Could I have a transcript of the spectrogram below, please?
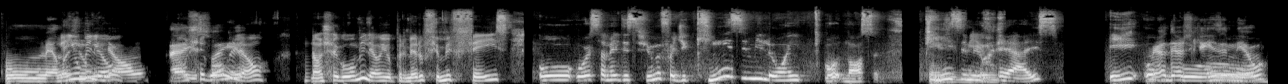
com menos Nem um de um milhão. milhão. É não chegou a um milhão. Não chegou a um milhão. E o primeiro filme fez. O, orçamento desse filme foi de 15 milhões. Oh, nossa, 15, 15 mil reais. E Meu o, Deus, 15 mil.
